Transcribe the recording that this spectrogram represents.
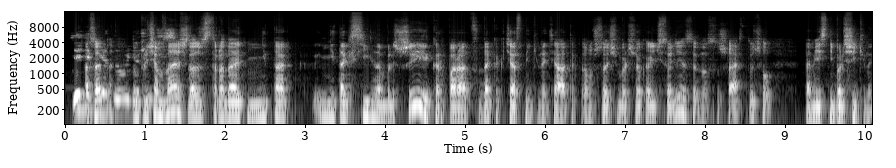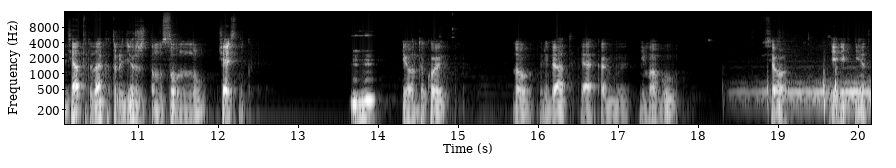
Денег Особенно- нет, но ну, причем, знаешь, даже страдают не так не так сильно большие корпорации, да, как частные кинотеатры, потому что очень большое количество людей, особенно в США, я слышал, там есть небольшие кинотеатры, да, которые держат там условно, ну, частник. Мгм. И он такой, ну, ребят, я как бы не могу. Все, денег нет.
